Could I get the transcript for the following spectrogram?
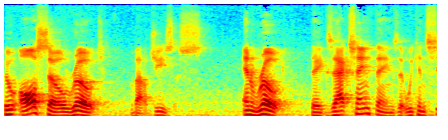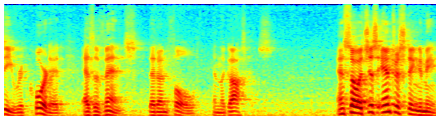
who also wrote about Jesus and wrote the exact same things that we can see recorded as events that unfold in the Gospels. And so it's just interesting to me.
